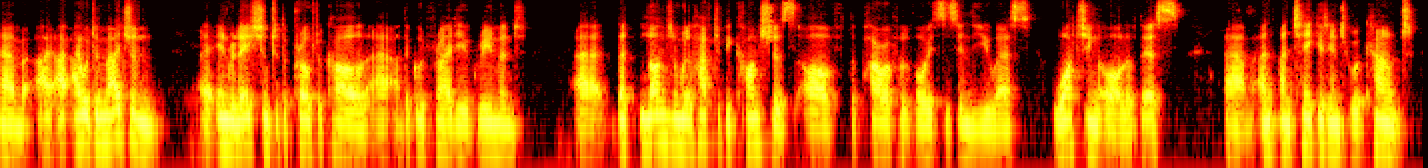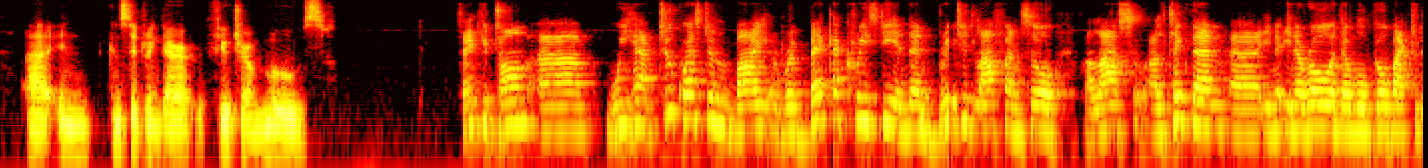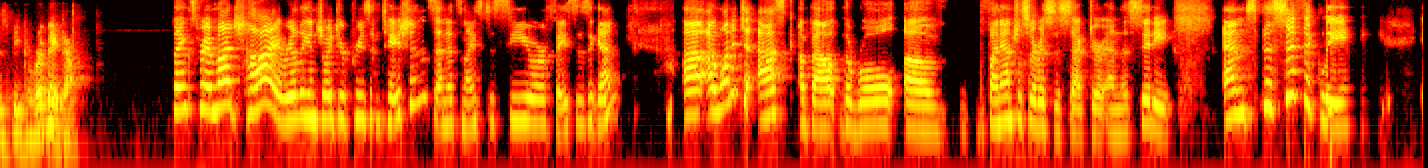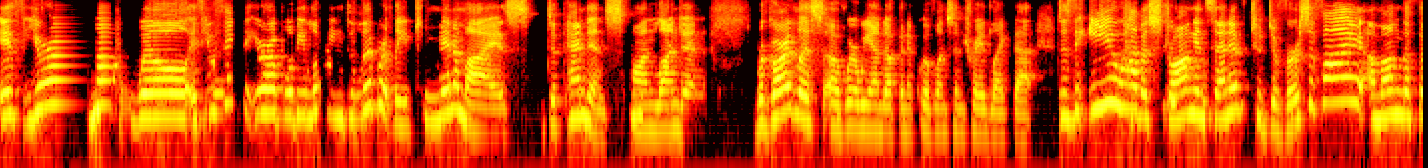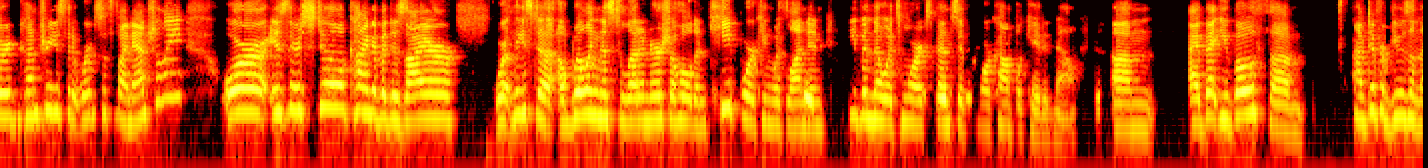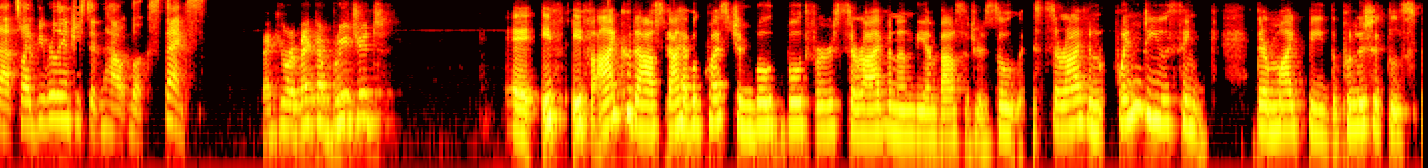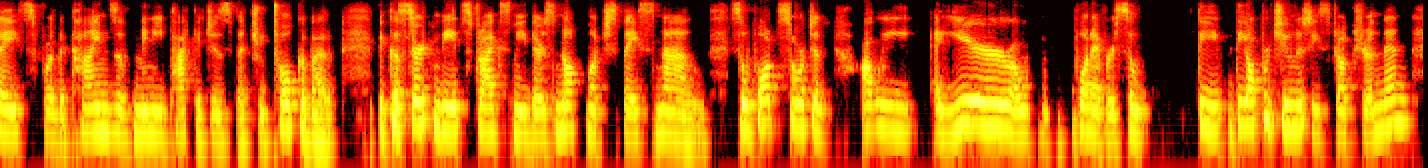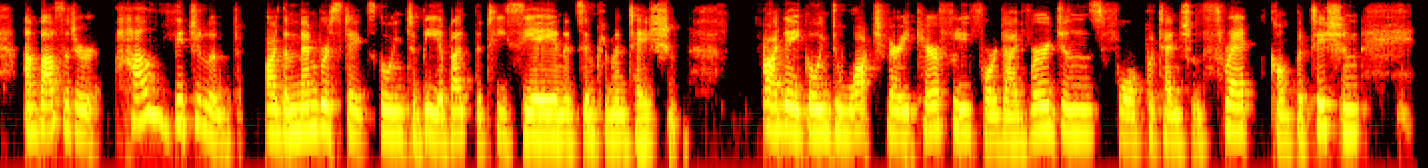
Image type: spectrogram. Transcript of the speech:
Um, I, I, would imagine, uh, in relation to the protocol uh, and the Good Friday Agreement, uh, that London will have to be conscious of the powerful voices in the US watching all of this um, and, and take it into account uh, in considering their future moves. Thank you, Tom. Uh, we have two questions by Rebecca Christie and then Brigid Laffan. So I'll ask, I'll take them uh, in, in a row and then we'll go back to the speaker. Rebecca. Thanks very much. Hi, I really enjoyed your presentations and it's nice to see your faces again. Uh, I wanted to ask about the role of the financial services sector and the city, and specifically, if Europe will, if you think that Europe will be looking deliberately to minimize dependence on London regardless of where we end up in equivalence and trade like that. Does the EU have a strong incentive to diversify among the third countries that it works with financially? Or is there still kind of a desire, or at least a, a willingness to let inertia hold and keep working with London, even though it's more expensive more complicated now? Um, I bet you both um, have different views on that, so I'd be really interested in how it looks. Thanks. Thank you, Rebecca. Brigid? Uh, if if I could ask, I have a question both both for Sir Ivan and the ambassadors. So, Sir Ivan, when do you think there might be the political space for the kinds of mini packages that you talk about? Because certainly it strikes me there's not much space now. So, what sort of are we a year or whatever? So, the the opportunity structure, and then, ambassador, how vigilant are the member states going to be about the TCA and its implementation? Are they going to watch very carefully for divergence, for potential threat, competition?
